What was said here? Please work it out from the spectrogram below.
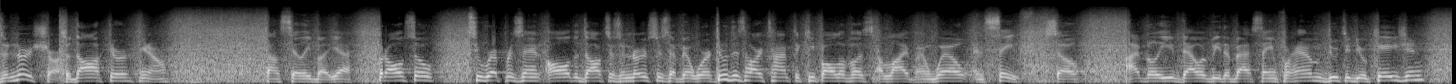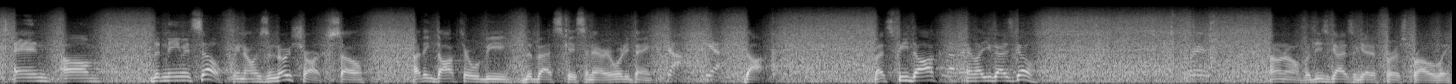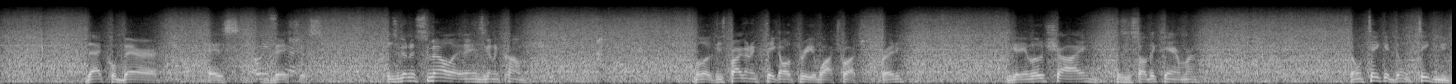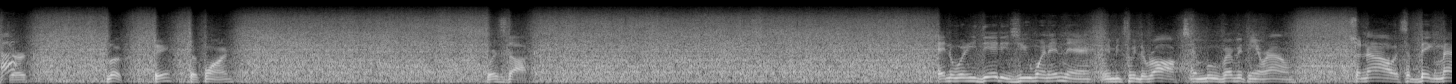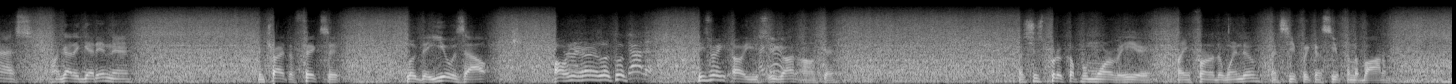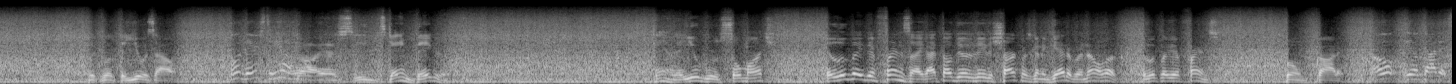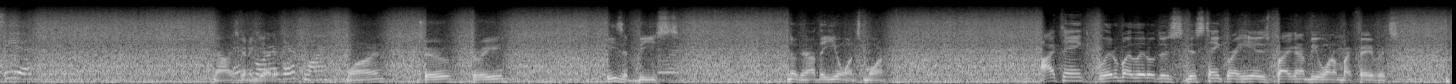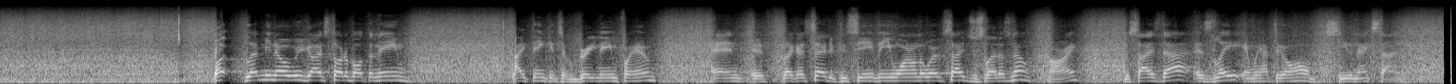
Because a nurse shark. So doctor, you know, sounds silly, but yeah. But also to represent all the doctors and nurses that have been working through this hard time to keep all of us alive and well and safe. So I believe that would be the best name for him due to the occasion and um, the name itself. You know, he's a nurse shark. So I think doctor would be the best case scenario. What do you think? Doc, yeah. Doc. Let's feed Doc and let you guys go. Where is I don't know, but these guys will get it first probably. That Colbert is Oh, he's vicious. He's gonna smell it and he's gonna come. But look, he's probably gonna take all three. Watch, watch. Ready? Getting a little shy because he saw the camera. Don't take it, don't take it, you Oh. jerk. Look, see? Took one. Where's Doc? And what he did is he went in there in between the rocks and moved everything around. So now it's a big mess. I gotta get in there and tried to fix it. Look, the eel is out. Oh, here, here, look, look. Got it. He's right. Oh, you, you got it? Oh, okay. Let's just put a couple more over here, like in front of the window, and see if we can see it from the bottom. Look, look, the eel is out. Oh, there's the eel. Oh, yes, it's getting bigger. Damn, the eel grew so much. It looked like they're friends. Like I thought the other day the shark was gonna get it, but no, look, it looked like they're friends. Boom, got it. Oh, you got it. See ya. Now he's There's gonna more, get it. There's more. One, two, three. He's a beast. Look, now the year wants more. I think little by little, this this tank right here is probably gonna be one of my favorites. But let me know what you guys thought about the name. I think it's a great name for him. And if, like I said, if you see anything you want on the website, just let us know. All right. Besides that, it's late and we have to go home. See you next time.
